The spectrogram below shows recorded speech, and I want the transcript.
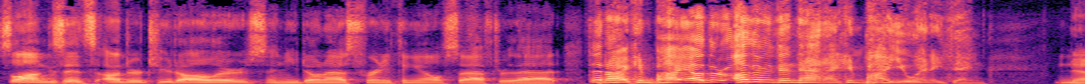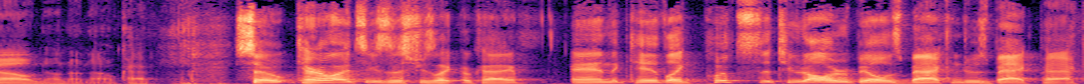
as long as it's under $2 and you don't ask for anything else after that, then I can buy other, other than that, I can buy you anything. No, no, no, no, okay. So Caroline sees this, she's like, okay. And the kid like puts the $2 bills back into his backpack.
